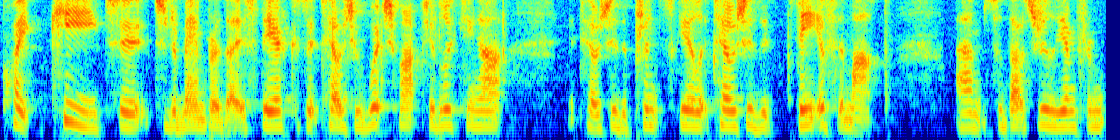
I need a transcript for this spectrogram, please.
quite key to, to remember that it's there because it tells you which map you're looking at. It tells you the print scale, it tells you the date of the map. Um, so that's really inform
